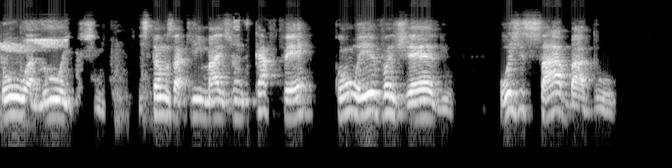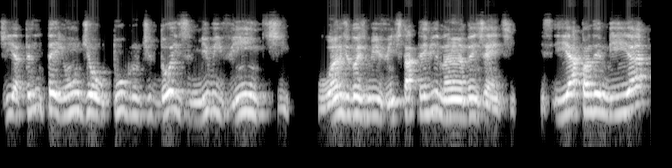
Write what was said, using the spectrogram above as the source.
boa noite. Estamos aqui em mais um Café com o Evangelho. Hoje, sábado, dia 31 de outubro de 2020. O ano de 2020 está terminando, hein, gente? E a pandemia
